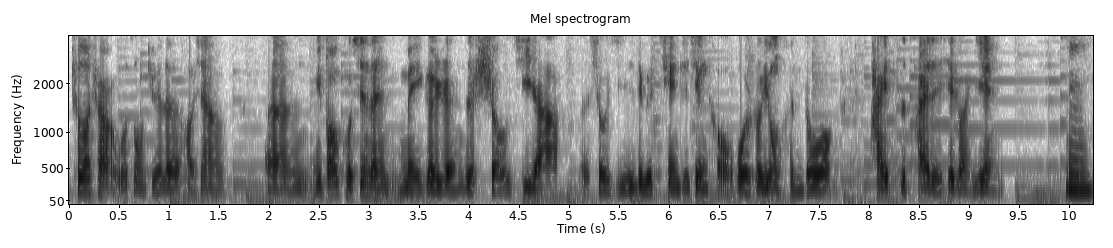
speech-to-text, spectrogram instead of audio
说到这儿，我总觉得好像，嗯，你包括现在每个人的手机啊，手机这个前置镜头，或者说用很多拍自拍的一些软件，嗯，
